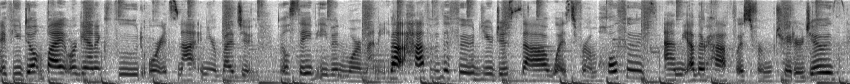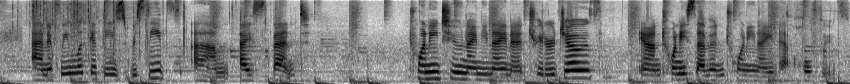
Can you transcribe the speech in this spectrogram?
If you don't buy organic food or it's not in your budget, you'll save even more money. About half of the food you just saw was from Whole Foods and the other half was from Trader Joe's. And if we look at these receipts, um, I spent $22.99 at Trader Joe's and $27.29 at Whole Foods.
